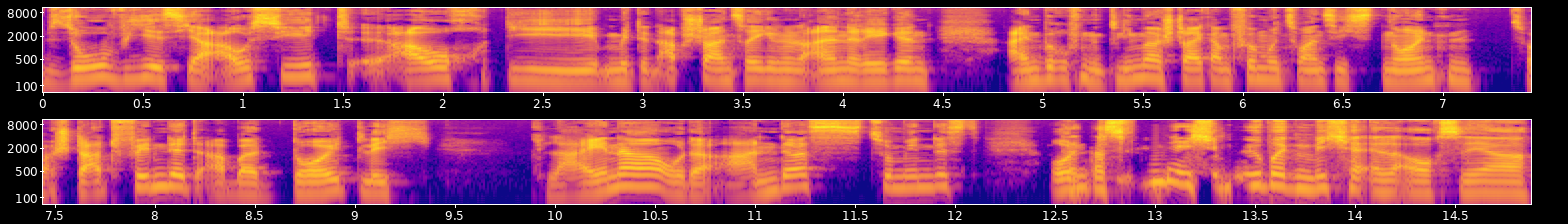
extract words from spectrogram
so wie es ja aussieht, auch die mit den Abstandsregeln und allen Regeln einberufenen Klimastreik am 25.09. zwar stattfindet, aber deutlich kleiner oder anders zumindest. Und das finde ich im Übrigen, Michael, auch sehr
